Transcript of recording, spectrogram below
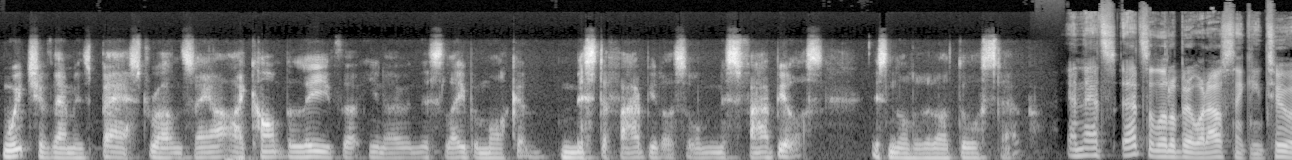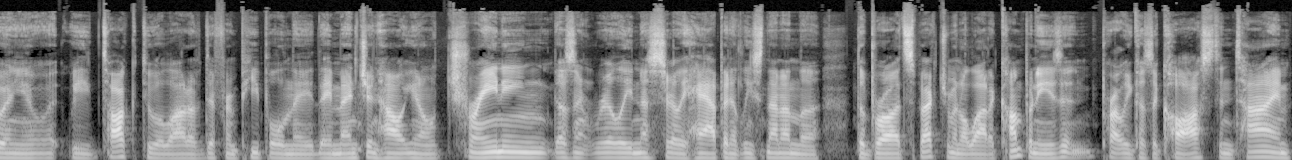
Which of them is best rather than saying, I, I can't believe that, you know, in this labor market, Mr. Fabulous or Miss Fabulous is not at our doorstep. And that's that's a little bit what I was thinking too. And you know, we talk to a lot of different people, and they, they mention how you know training doesn't really necessarily happen, at least not on the the broad spectrum in a lot of companies, and partly because of cost and time.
